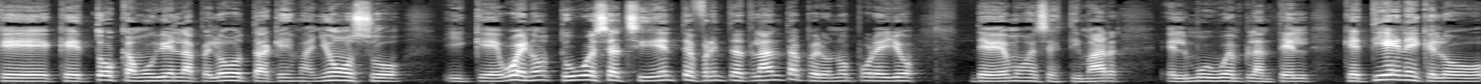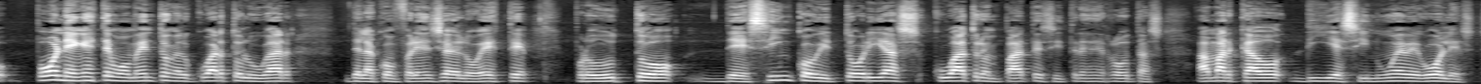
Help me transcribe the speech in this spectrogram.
que, que toca muy bien la pelota, que es mañoso y que, bueno, tuvo ese accidente frente a Atlanta, pero no por ello debemos desestimar el muy buen plantel que tiene y que lo pone en este momento en el cuarto lugar de la Conferencia del Oeste, producto de cinco victorias, cuatro empates y tres derrotas. Ha marcado 19 goles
